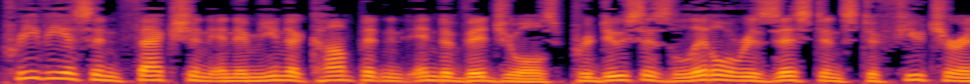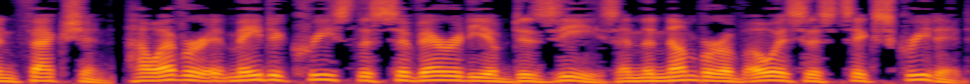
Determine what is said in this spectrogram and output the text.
Previous infection in immunocompetent individuals produces little resistance to future infection, however it may decrease the severity of disease and the number of oocysts excreted.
